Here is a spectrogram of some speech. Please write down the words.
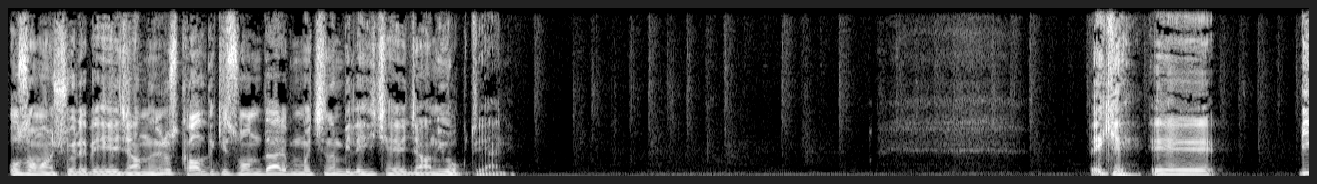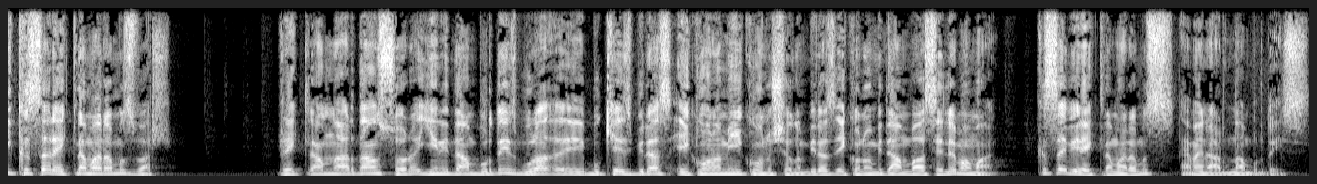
o zaman şöyle bir heyecanlanıyoruz. Kaldı ki son derbi maçının bile hiç heyecanı yoktu yani. Peki ee, bir kısa reklam aramız var. Reklamlardan sonra yeniden buradayız. Bu, e, bu kez biraz ekonomiyi konuşalım. Biraz ekonomiden bahsedelim ama Kısa bir reklam aramız hemen ardından buradayız.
